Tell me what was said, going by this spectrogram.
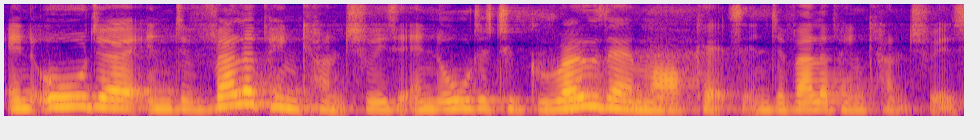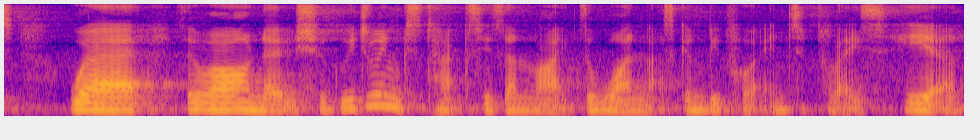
in order in developing countries in order to grow their markets in developing countries where there are no sugary drinks taxes unlike the one that's going to be put into place here.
